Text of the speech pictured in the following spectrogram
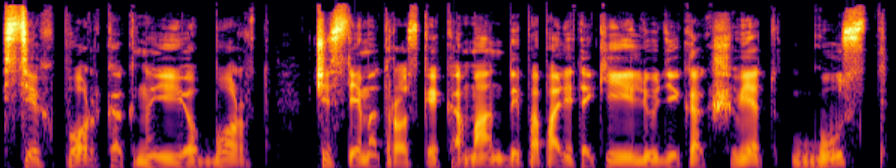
с тех пор, как на ее борт в числе матросской команды попали такие люди, как швед Густ,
